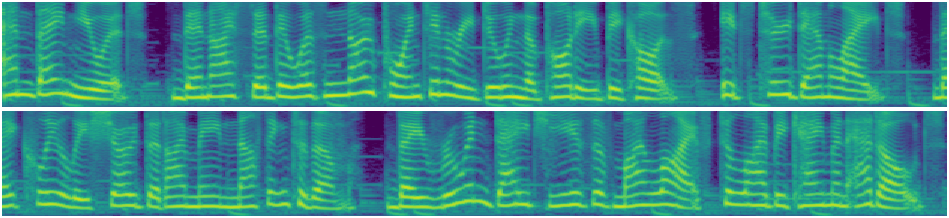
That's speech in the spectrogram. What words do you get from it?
and they knew it. Then I said there was no point in redoing the potty because it's too damn late. They clearly showed that I mean nothing to them. They ruined eight years of my life till I became an adult.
